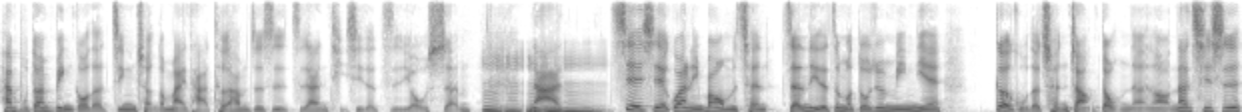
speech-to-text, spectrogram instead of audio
和不断并购的金城跟麦塔特，他们这是自然体系的自由神。嗯嗯，那谢谢冠霖帮我们整整理了这么多，就是明年个股的成长动能哦。那其实。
